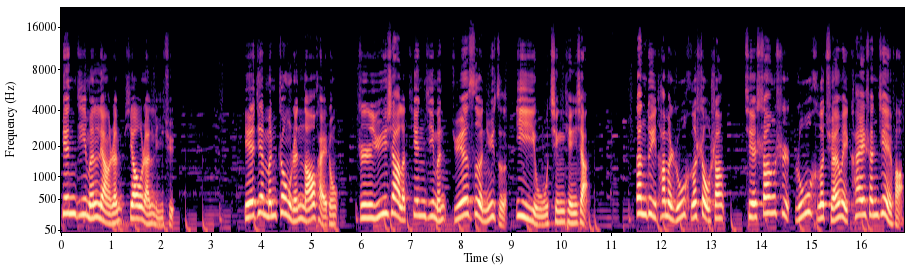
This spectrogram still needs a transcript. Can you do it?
天机门两人飘然离去。铁剑门众人脑海中只余下了天机门绝色女子一舞倾天下，但对他们如何受伤，且伤势如何全为开山剑法，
